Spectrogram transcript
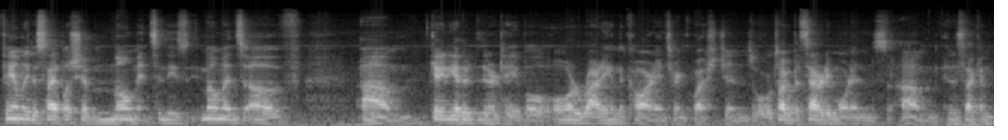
family discipleship moments, in these moments of um, getting together at the dinner table, or riding in the car and answering questions, or we'll talk about Saturday mornings um, in a second.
